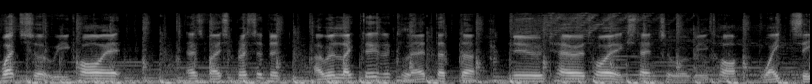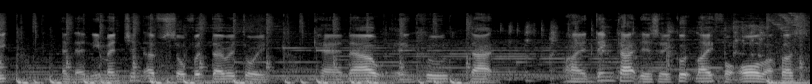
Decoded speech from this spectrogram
What should we call it? As Vice President, I would like to declare that the new territory extension will be called White Seat, and any mention of Sofa territory can now include that. I think that is a good life for all of us.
